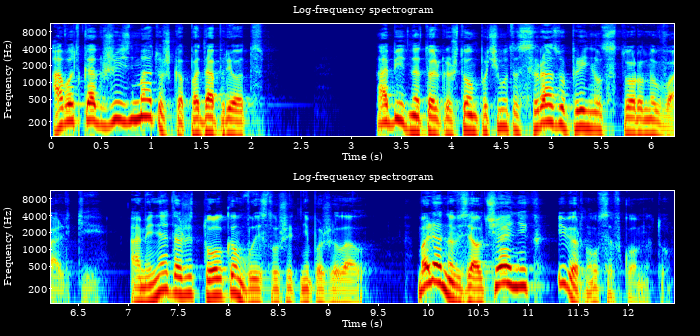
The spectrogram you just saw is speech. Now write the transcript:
А вот как жизнь матушка подопрет... Обидно только, что он почему-то сразу принял сторону Вальки, а меня даже толком выслушать не пожелал. Малянов взял чайник и вернулся в комнату.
